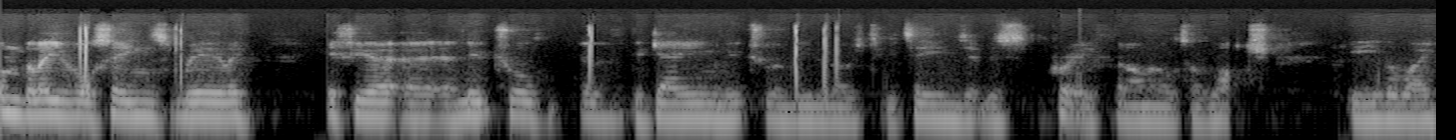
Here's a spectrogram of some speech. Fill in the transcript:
unbelievable scenes, really. If you're a, a neutral of the game, neutral of either of those two teams, it was pretty phenomenal to watch either way.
